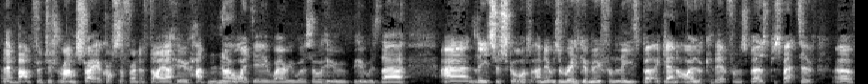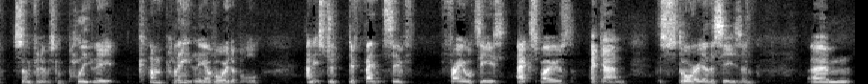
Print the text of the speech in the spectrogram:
And then Bamford just ran straight across the front of Dier, who had no idea where he was or who, who was there and Leeds just scored. And it was a really good move from Leeds. But again, I look at it from Spurs' perspective of something that was completely, completely avoidable. And it's just defensive frailties exposed again. The story of the season. Um,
